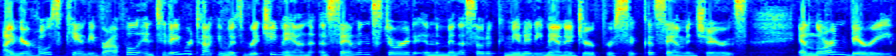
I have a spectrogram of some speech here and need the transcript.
I'm your host, Candi Broeffle, and today we're talking with Richie Mann, a salmon steward and the Minnesota Community Manager for Sitka Salmon Shares, and Lauren Berry,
